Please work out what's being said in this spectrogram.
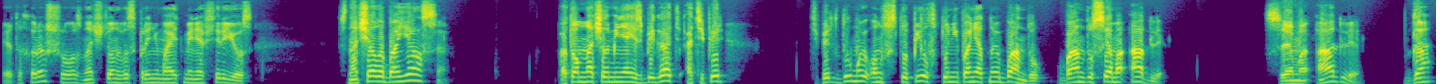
Это хорошо, значит, он воспринимает меня всерьез. Сначала боялся, потом начал меня избегать, а теперь... Теперь, думаю, он вступил в ту непонятную банду, банду Сэма Адли. Сэма Адли? Да.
